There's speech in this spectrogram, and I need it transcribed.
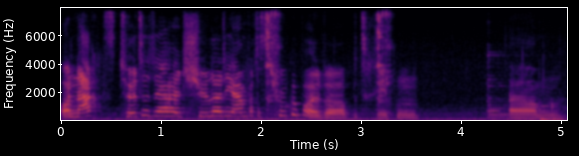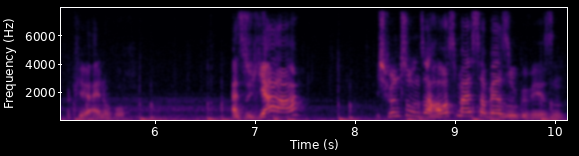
Und nachts tötet er halt Schüler, die einfach das Schulgebäude betreten. Ähm, okay, eine hoch. Also ja, ich wünsche, unser Hausmeister wäre so gewesen.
